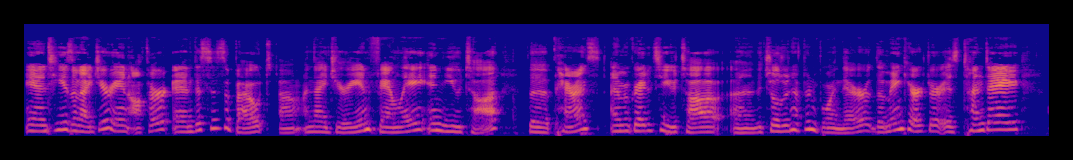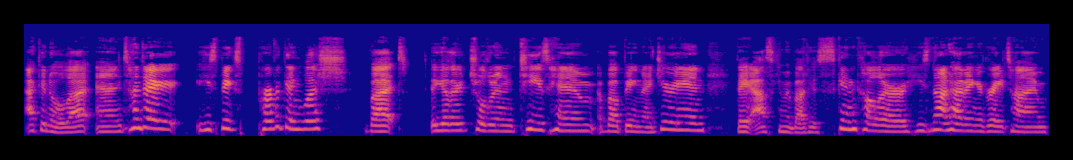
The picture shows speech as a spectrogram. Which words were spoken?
and he's a Nigerian author, and this is about um, a Nigerian family in Utah. The parents emigrated to Utah, and the children have been born there. The main character is Tunde Akinola, and Tunde, he speaks perfect English, but the other children tease him about being Nigerian. They ask him about his skin color. He's not having a great time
